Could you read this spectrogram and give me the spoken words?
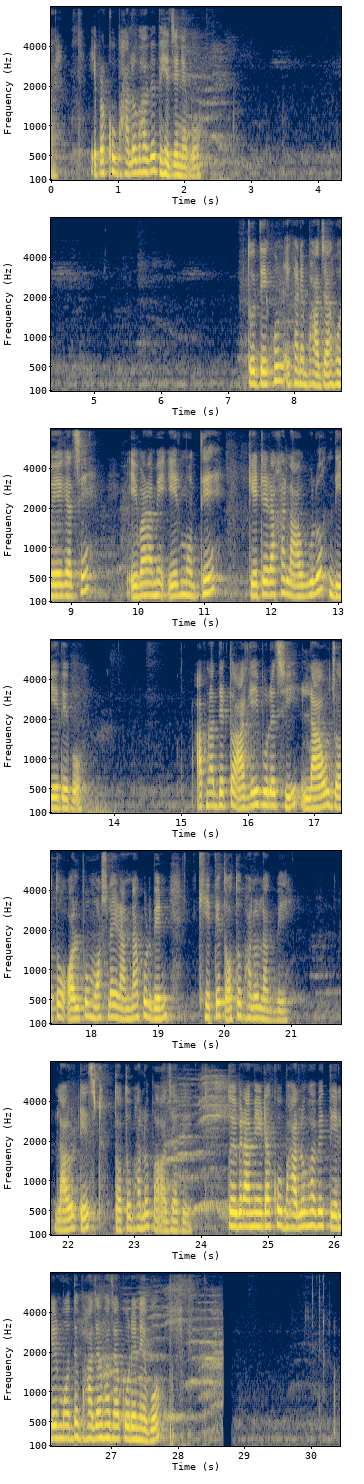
এবার খুব ভালোভাবে ভেজে নেব। তো দেখুন, এখানে ভাজা হয়ে গেছে। এবার আমি এর মধ্যে কেটে রাখা লাউগুলো দিয়ে দেব। আপনাদের তো আগেই বলেছি, লাউ যত অল্প মশলায় রান্না করবেন, খেতে তত ভালো লাগবে। লাউয়ের টেস্ট তত ভালো পাওয়া যাবে। তো এবার আমি এটা খুব ভালোভাবে তেলের মধ্যে ভাজা ভাজা করে নেব।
